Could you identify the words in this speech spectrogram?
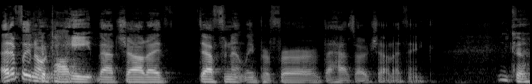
I definitely don't hate that shot. I definitely prefer the Hazard shot, I think. Okay.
